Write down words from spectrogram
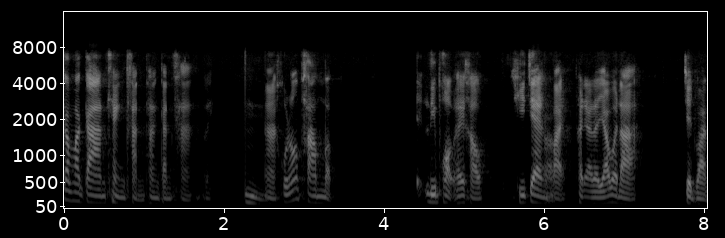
กรรมการแข่งขันทางการค้าเลยอืมอ่า คุณต้องทำแบบ รีพอร์ตให้เขาชี้แจงไปภายในระยะเวลาเจ็ดวัน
